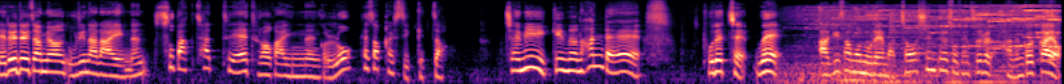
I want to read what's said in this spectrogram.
예를 들자면 우리나라에 있는 수박 차트에 들어가 있는 걸로 해석할 수 있겠죠. 재미있기는 한데 도대체 왜 아기상어 노래에 맞춰 심폐소생술을 하는 걸까요?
